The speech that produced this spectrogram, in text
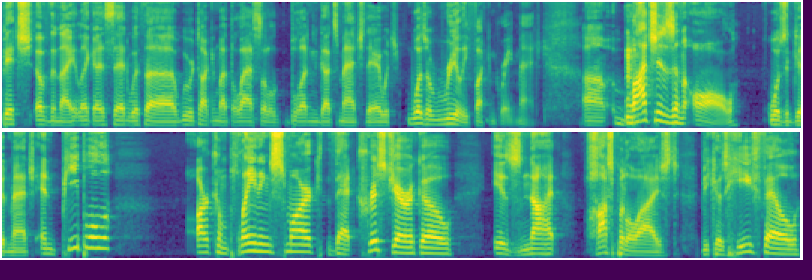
bitch of the night, like I said, with uh, we were talking about the last little blood and guts match there, which was a really fucking great match. Uh, Botches and all was a good match, and people are complaining, Smark, that Chris Jericho is not hospitalized because he fell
